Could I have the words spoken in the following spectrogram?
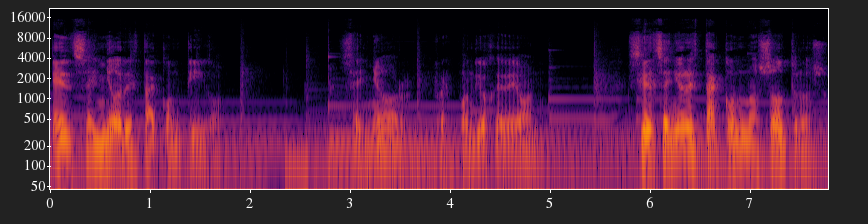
el Señor está contigo. Señor, respondió Gedeón, si el Señor está con nosotros,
